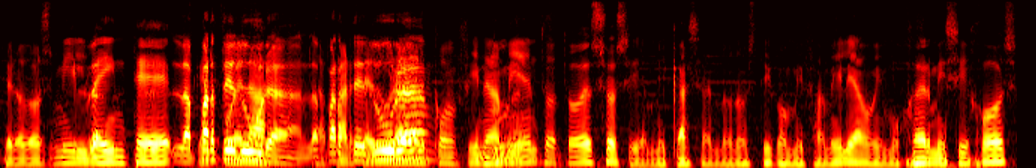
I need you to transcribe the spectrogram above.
Pero 2020. La- la parte dura, la parte dura, del confinamiento, todo eso, sí, en mi casa, en Donosti, con mi familia, con mi mujer, mis hijos.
